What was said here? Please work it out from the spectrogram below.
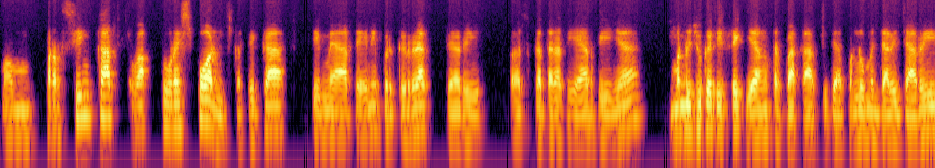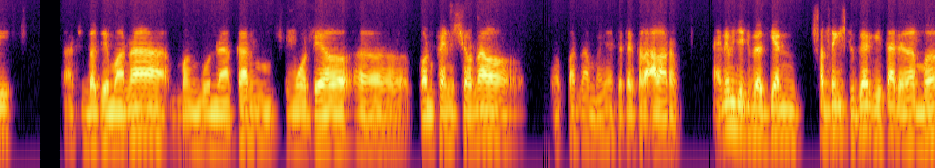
mempersingkat waktu respon ketika tim ERT ini bergerak dari uh, sekretariat ERT-nya menuju ke titik yang terbakar. Tidak perlu mencari-cari uh, sebagaimana menggunakan model uh, konvensional apa namanya detektor alarm. Nah, ini menjadi bagian penting juga kita dalam me,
